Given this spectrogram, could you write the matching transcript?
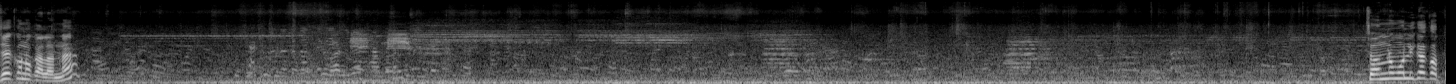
যে কোনো কালার, না? চন্দ্রমল্লিকা কত?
